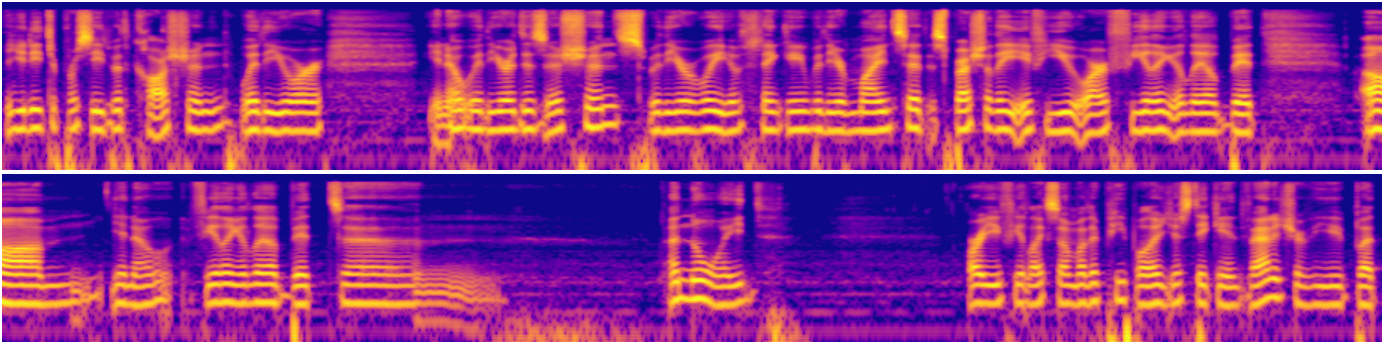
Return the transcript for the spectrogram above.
you need to proceed with caution with your you know with your decisions with your way of thinking with your mindset especially if you are feeling a little bit um you know feeling a little bit um, annoyed. Or you feel like some other people are just taking advantage of you. But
